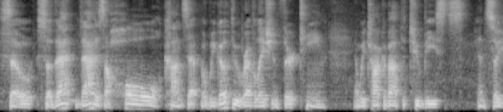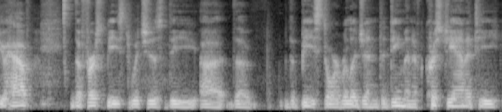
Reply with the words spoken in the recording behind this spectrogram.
so so that that is a whole concept but we go through revelation 13 and we talk about the two beasts and so you have the first beast which is the uh, the the beast or religion the demon of christianity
